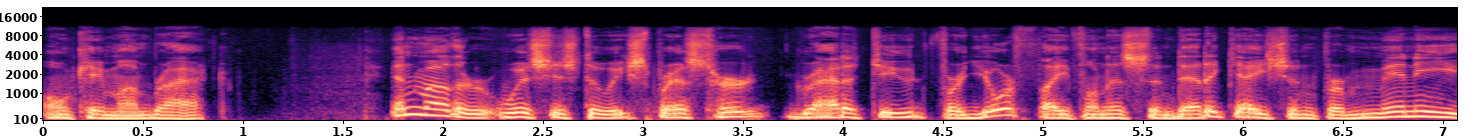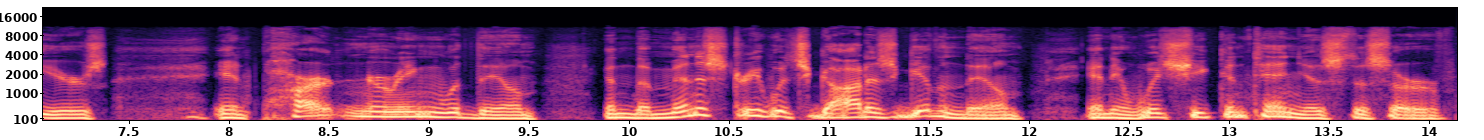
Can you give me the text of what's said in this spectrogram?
on Cayman Brac. And Mother wishes to express her gratitude for your faithfulness and dedication for many years in partnering with them in the ministry which God has given them and in which she continues to serve.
